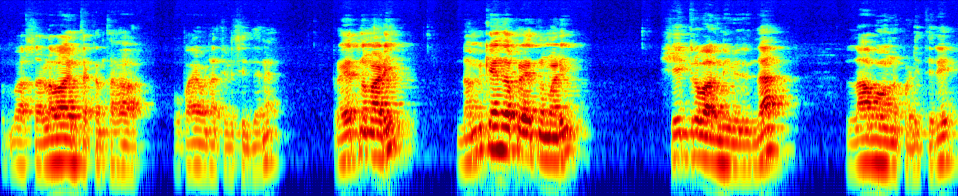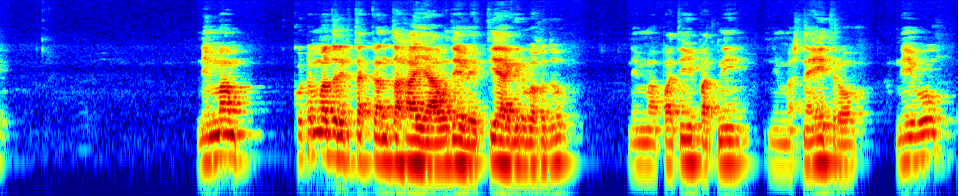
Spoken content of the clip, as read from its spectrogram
ತುಂಬ ಸರಳವಾಗಿರ್ತಕ್ಕಂತಹ ಉಪಾಯವನ್ನು ತಿಳಿಸಿದ್ದೇನೆ. ಪ್ರಯತ್ನ ಮಾಡಿ, ನಂಬಿಕೆಯಿಂದ ಪ್ರಯತ್ನ ಮಾಡಿ, ಶೀಘ್ರವಾಗಿ ನೀವು ಇದರಿಂದ ಲಾಭವನ್ನು ಪಡಿತೀರಿ. ನಿಮ್ಮ ಕುಟುಂಬದಲ್ಲಿರ್ತಕ್ಕಂತಹ ಯಾವುದೇ ವ್ಯಕ್ತಿ ಆಗಿರಬಹುದು ನಿಮ್ಮ ಪತಿ, ಪತ್ನಿ, ನಿಮ್ಮ ಸ್ನೇಹಿತರು, ನೀವು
